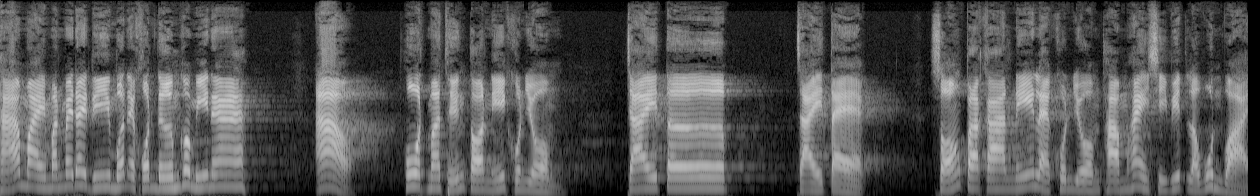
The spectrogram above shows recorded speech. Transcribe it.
หาใหม่มันไม่ได้ดีเหมือนไอ้คนเดิมก็มีนะ อ้าว พูดมาถึงตอนนี้คุณโยม ใจเติบ ใจแตกสองประการนี้แหละคุณโยมทำให้ชีวิตเราวุ่นวาย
